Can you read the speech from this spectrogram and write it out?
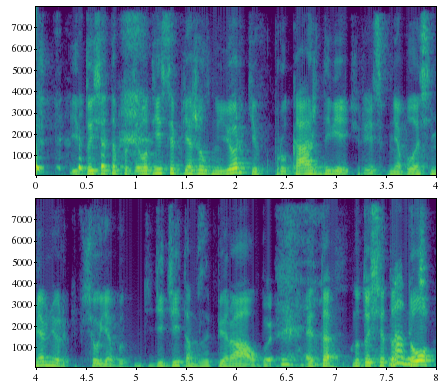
и то есть это вот если бы я жил в Нью-Йорке каждый вечер, если бы у меня была семья в Нью-Йорке, все, я бы детей там запирал бы. Это, ну то есть это то,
